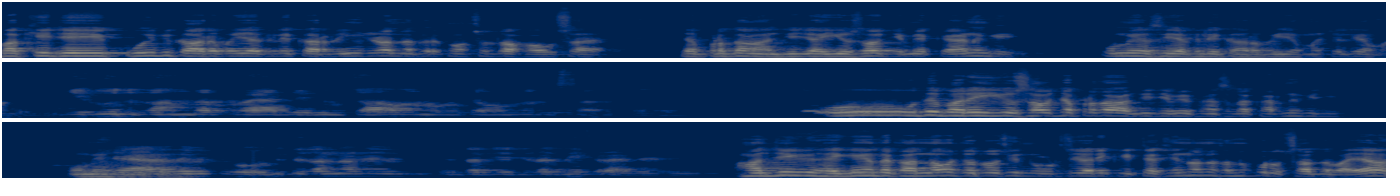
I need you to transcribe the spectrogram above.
ਬਾਕੀ ਜੇ ਕੋਈ ਵੀ ਕਾਰਵਾਈ ਅਗਲੇ ਕਰਨੀ ਜਿਹੜਾ ਨਗਰ ਕੌਂਸਲ ਦਾ ਹਾਊਸ ਹੈ ਜਾਂ ਪ੍ਰਧਾਨ ਜੀ ਜਾਂ ਈਓ ਸਾਹਿਬ ਜਿਵੇਂ ਕਹਿਣਗੇ ਉਵੇਂ ਅਸੀਂ ਅਗਲੀ ਕਾਰਵਾਈ ਅਮਲ ਚ ਲਿਆਵਾਂਗੇ। ਜੇ ਕੋਈ ਦੁਕਾਨਦਾਰ ਕਿਰਾਇਆ ਦੇਣ ਨੂੰ ਚਾਹਵਾਨ ਹੋਵੇ ਤਾਂ ਉਹਨਾਂ ਜਾਊਗਾ? ਉਹ ਉਹਦੇ ਬਾਰੇ ਈਓ ਸਾਹਿਬ ਜਾਂ ਪ੍ਰਧਾਨ ਜੀ ਜਿਵੇਂ ਫੈਸਲਾ ਕਰਨਗੇ ਜੀ। ਉਵੇਂ ਸ਼ਹਿਰ। ਦੇ ਵਿੱਚ ਹੋਰ ਵੀ ਦੁਕਾਨਾਂ ਨੇ ਇਦਾਂ ਦੀਆਂ ਜਿਹੜਾ ਨਹੀਂ ਕਰਾਇਆ ਰਿਹਾ। ਹਾਂਜੀ ਹੈਗੀਆਂ ਦੁਕਾਨਾਂ ਉਹ ਜਦੋਂ ਅਸੀਂ ਨੋਟਿਸ ਜਾਰੀ ਕੀਤੇ ਸੀ ਉਹਨਾਂ ਨੇ ਸਾਨੂੰ ਭਰੋਸਾ ਦਿਵਾਇਆ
